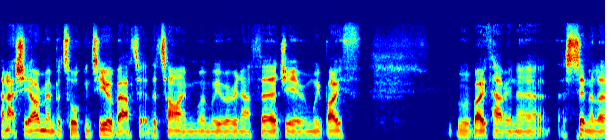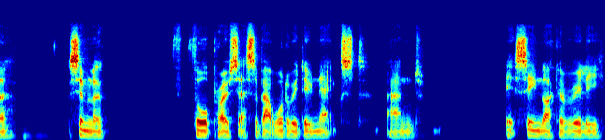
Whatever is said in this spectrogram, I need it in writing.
and actually, I remember talking to you about it at the time when we were in our third year, and we both we were both having a, a similar similar thought process about what do we do next. And it seemed like a really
